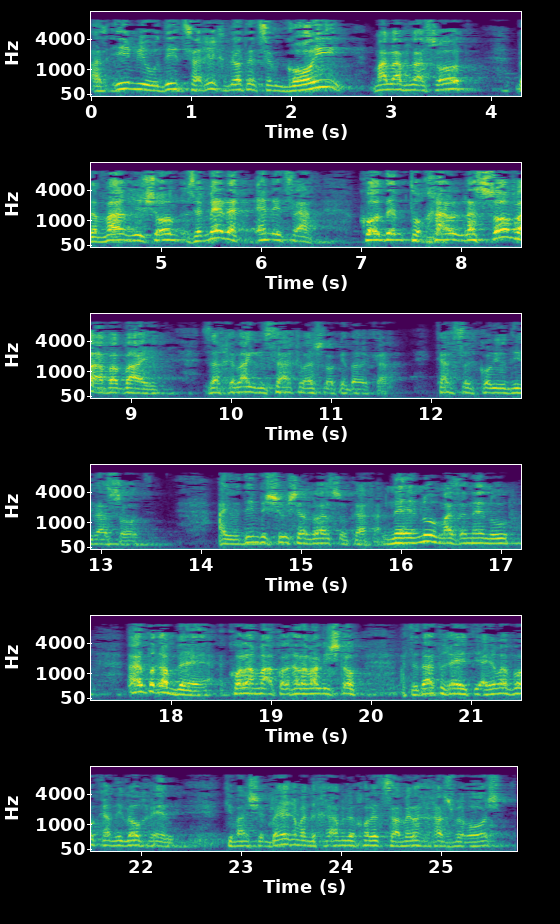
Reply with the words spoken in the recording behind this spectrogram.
אז אם יהודי צריך להיות אצל גוי, מה עליו לעשות? דבר ראשון, זה מלך, אין עצה. קודם תאכל לשובע בבית. זה אכילה גיסה, אכילה שלא כדרכה. כך צריך כל יהודי לעשות. היהודים בשושן לא עשו ככה. נהנו, מה זה נהנו? אדרבה, כל, אמר, כל אחד אמר לאשתו, את יודעת, ראיתי, היום בבוקר אני לא אוכל, כיוון שבערב אני חייב לאכול אצל המלך אחשוורוש,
